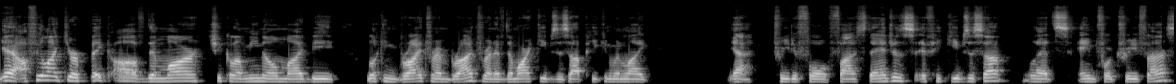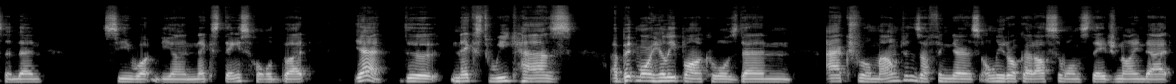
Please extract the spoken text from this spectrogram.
yeah, I feel like your pick of Démare Ciclamino might be looking brighter and brighter, and if Démare keeps this up, he can win like yeah three to four, five stages. If he keeps this up, let's aim for three first, and then see what the uh, next days hold. But yeah, the next week has a bit more hilly parcours than actual mountains. I think there's only Roccaraso on stage nine that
